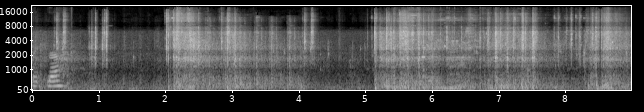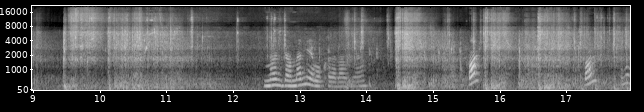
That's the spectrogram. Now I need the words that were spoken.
Bekle. Bunların canları niye bu kadar az ya? Lan! Lan! Ulan!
